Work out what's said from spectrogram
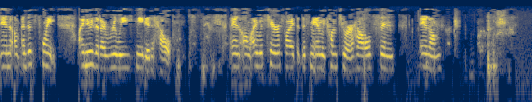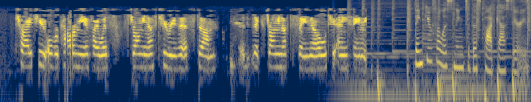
And um, at this point, I knew that I really needed help, and um, I was terrified that this man would come to our house and and um try to overpower me if I was strong enough to resist, um, like strong enough to say no to anything. Thank you for listening to this podcast series.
